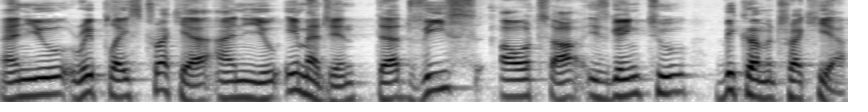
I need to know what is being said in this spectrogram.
and you replace trachea and you imagine that this aorta is going to become a trachea.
